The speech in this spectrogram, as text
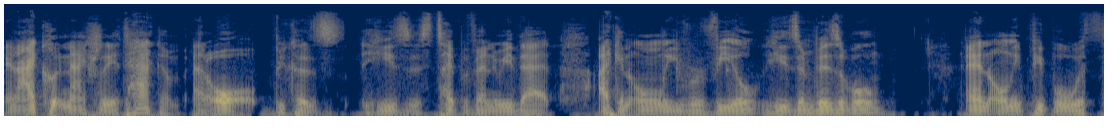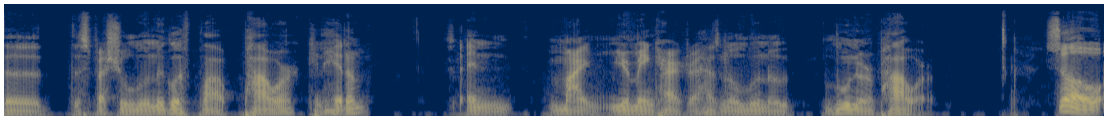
and I couldn't actually attack him at all because he's this type of enemy that I can only reveal. He's invisible, and only people with the the special lunaglyph power can hit him. And my your main character has no lunar lunar power. So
